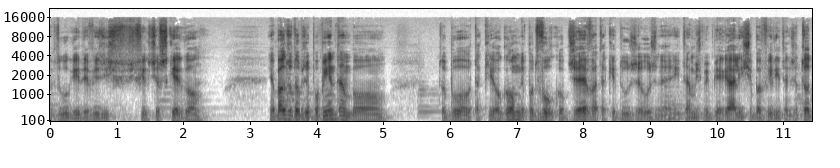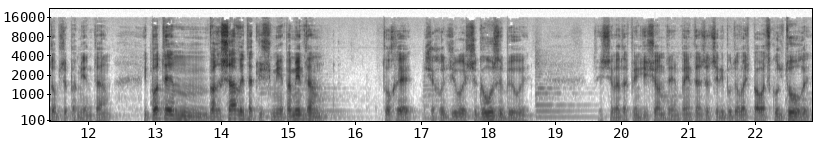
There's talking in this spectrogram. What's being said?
w drugiej dywizji Świerczewskiego. Ja bardzo dobrze pamiętam, bo to było takie ogromne podwórko, drzewa takie duże, różne i tam myśmy biegali, się bawili, także to dobrze pamiętam. I potem w Warszawie tak już mnie, pamiętam, trochę się chodziło, jeszcze gruzy były. Jeszcze w latach 50. Pamiętam, że zaczęli budować Pałac Kultury.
